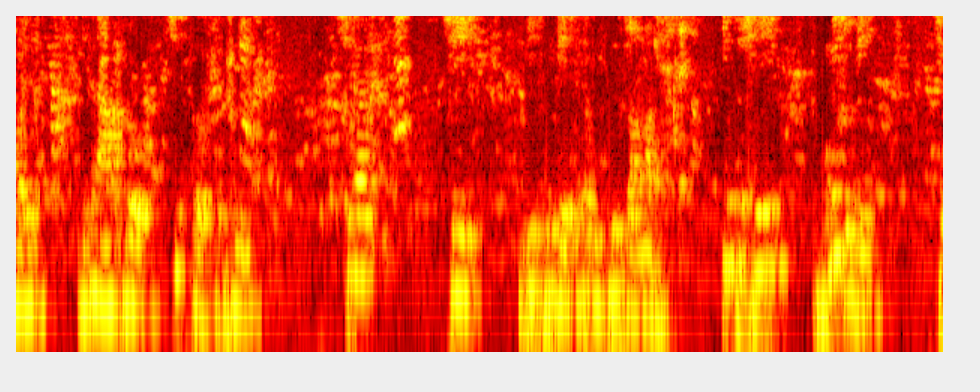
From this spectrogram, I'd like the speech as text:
করেন যেখানে আর্দ্র সিক্ত ভূমি সেটা সেই বীজ থেকে একটা উদ্ভিদ জন্মাবে কিন্তু সেই ভূমি যদি সে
